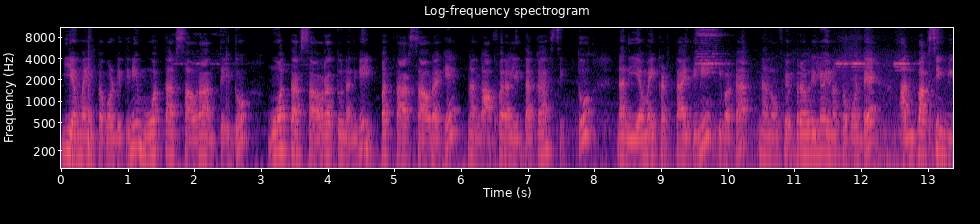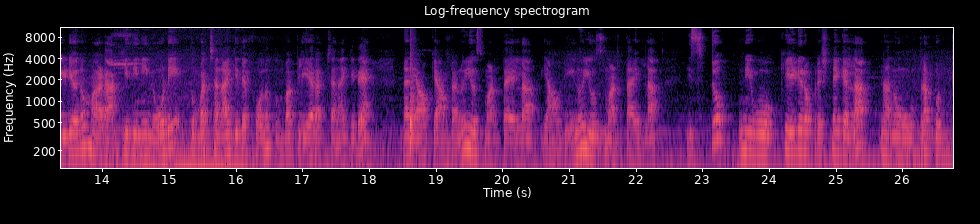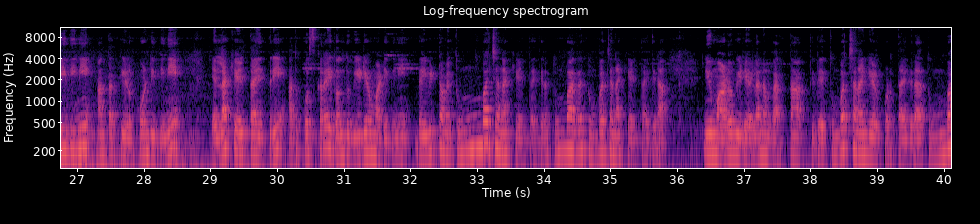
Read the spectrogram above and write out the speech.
ಇ ಎಂ ಐ ತೊಗೊಂಡಿದ್ದೀನಿ. ಮೂವತ್ತಾರು ಸಾವಿರ ಅಂತ ಇದು. ಮೂವತ್ತಾರು ಸಾವಿರದ್ದು ನನಗೆ ಇಪ್ಪತ್ತಾರು ಸಾವಿರಕ್ಕೆ ನನಗೆ ಆಫರಲ್ಲಿದ್ದಾಗ ಸಿಕ್ತು. ನಾನು ಇ ಎಂ ಐ ಕಟ್ತಾ ಇದ್ದೀನಿ. ಇವಾಗ ನಾನು ಫೆಬ್ರವರಿಲೋ ಏನೋ ತೊಗೊಂಡೆ. ಅನ್ಬಾಕ್ಸಿಂಗ್ ವಿಡಿಯೋನು ಮಾಡಿ ಹಾಕಿದ್ದೀನಿ. ನೋಡಿ, ತುಂಬ ಚೆನ್ನಾಗಿದೆ ಫೋನು ತುಂಬ ಕ್ಲಿಯರಾಗಿ ಚೆನ್ನಾಗಿದೆ. ನಾನು ಯಾವ ಕ್ಯಾಮ್ರಾನು ಯೂಸ್ ಮಾಡ್ತಾ ಇಲ್ಲ. ಯಾವುದೇನೂ ಯೂಸ್ ಮಾಡ್ತಾ ಇಲ್ಲ. ಇಷ್ಟು ನೀವು ಕೇಳಿರೋ ಪ್ರಶ್ನೆಗೆಲ್ಲ ನಾನು ಉತ್ತರ ಕೊಟ್ಟಿದ್ದೀನಿ ಅಂತ ತಿಳ್ಕೊಂಡಿದ್ದೀನಿ. ಎಲ್ಲ ಕೇಳ್ತಾ ಇದ್ರಿ, ಅದಕ್ಕೋಸ್ಕರ ಇದೊಂದು ವಿಡಿಯೋ ಮಾಡಿದ್ದೀನಿ. ದಯವಿಟ್ಟು ಆಮೇಲೆ ತುಂಬ ಜನ ಕೇಳ್ತಾ ಇದ್ದೀರಾ? ತುಂಬ ಅಂದರೆ ತುಂಬ ಜನ ಕೇಳ್ತಾ ಇದ್ದೀರಾ? ನೀವು ಮಾಡೋ ವಿಡಿಯೋ ಎಲ್ಲ ನಮ್ಗೆ ಅರ್ಥ ಆಗ್ತಿದೆ. ತುಂಬ ಚೆನ್ನಾಗಿ ಹೇಳ್ಕೊಡ್ತಾ ಇದ್ದೀರಾ? ತುಂಬ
